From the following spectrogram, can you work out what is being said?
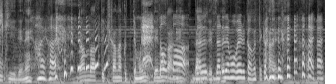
敷居でね、はい、はい。はい頑張って聞かなくてもいいっていうのがね大事です、ね、誰でもウェルカムって感じで、ね、はい、はいは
